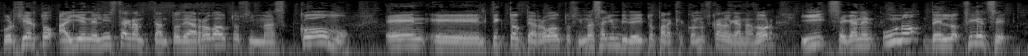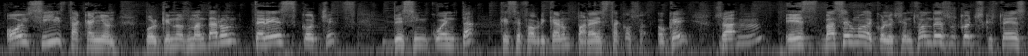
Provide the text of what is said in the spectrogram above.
Por cierto, ahí en el Instagram, tanto de arroba autos y más como en eh, el TikTok de arroba autos y más. Hay un videito para que conozcan al ganador y se ganen uno de los... Fíjense, hoy sí está cañón, porque nos mandaron tres coches de 50 que se fabricaron para esta cosa, ¿ok? O sea, es, va a ser uno de colección. Son de esos coches que ustedes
